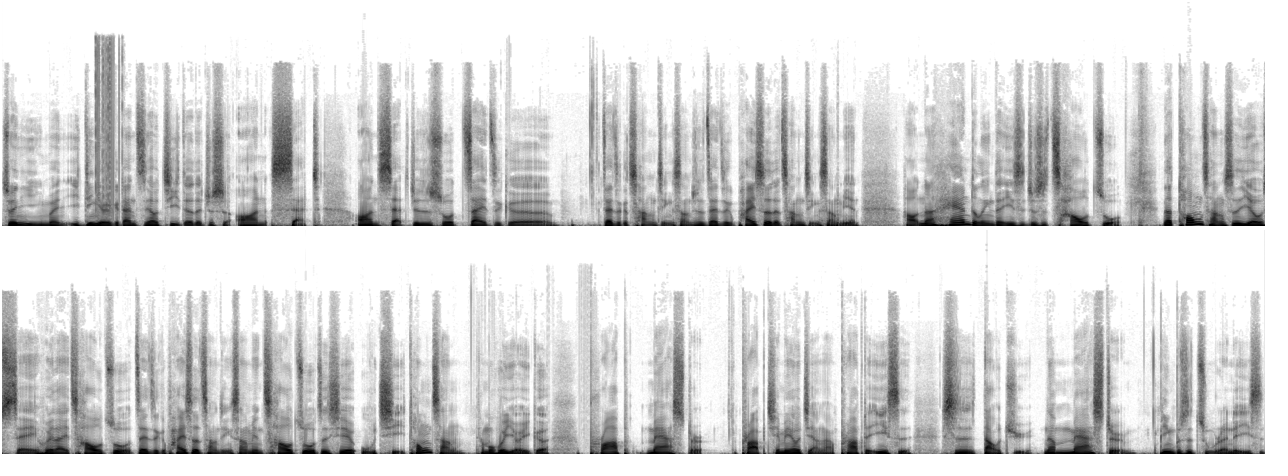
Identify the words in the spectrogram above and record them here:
所以你们一定有一个单词要记得的，就是 on set。on set 就是说在这个在这个场景上，就是在这个拍摄的场景上面。好，那 handling 的意思就是操作。那通常是由谁会来操作，在这个拍摄场景上面操作这些武器？通常他们会有一个 prop master。prop 前面有讲啊，prop 的意思是道具。那 master 并不是主人的意思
